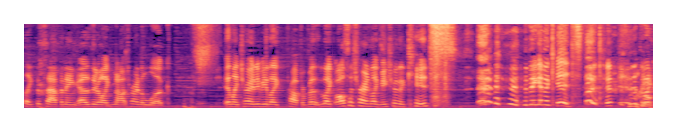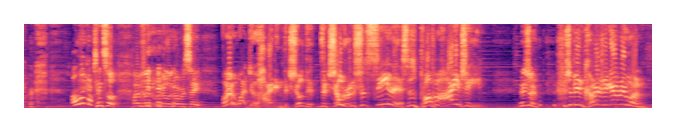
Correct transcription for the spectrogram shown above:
like that's happening as they're like not trying to look and like trying to be like proper, but like also trying to like make sure the kids they get the kids. Like, oh look, I Tinsel, I was going to look over and say, "Why, why are you hiding the children? The children should see this. This is proper hygiene. They should, they should be encouraging everyone.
